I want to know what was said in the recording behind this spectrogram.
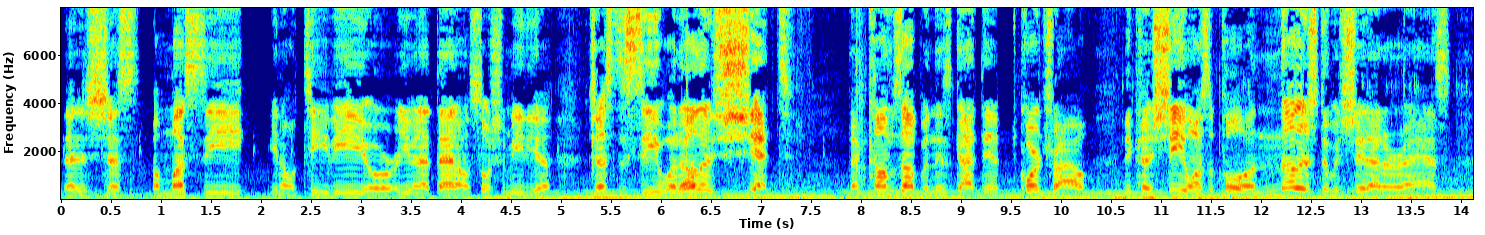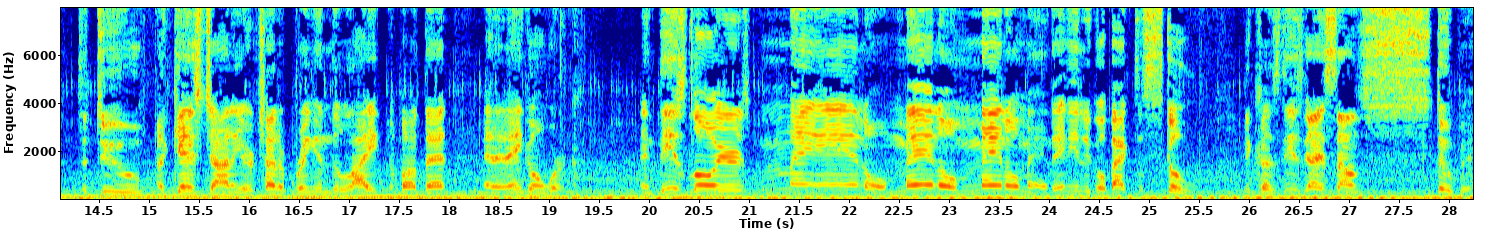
that it's just a must see. You know, TV or even at that on social media, just to see what other shit that comes up in this goddamn court trial because she wants to pull another stupid shit out of her ass to do against Johnny or try to bring in the light about that, and it ain't gonna work. And these lawyers, man, oh man, oh man, oh man, they need to go back to school because these guys sound stupid.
